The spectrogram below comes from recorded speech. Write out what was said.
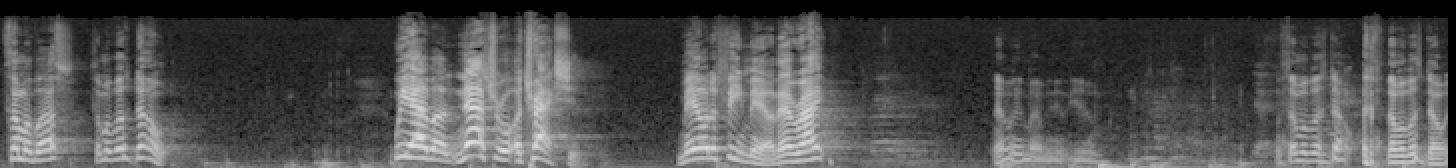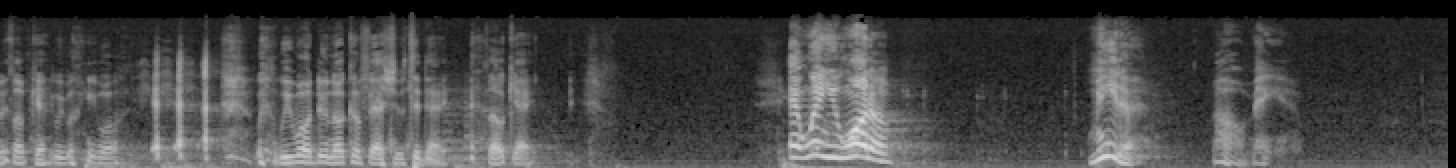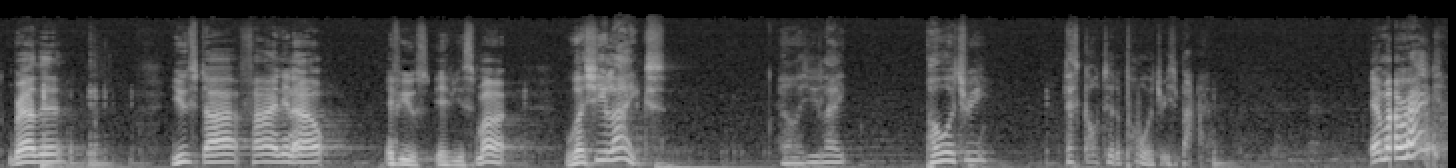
some of us, some of us don't. We have a natural attraction, male to female. That right? Some of us don't. Some of us don't. It's okay. We, we won't. we won't do no confessions today. It's okay. And when you want to meet her, oh man, brother, you start finding out if you if you're smart, what she likes. Oh, you like poetry? Let's go to the poetry spot. Am I right?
